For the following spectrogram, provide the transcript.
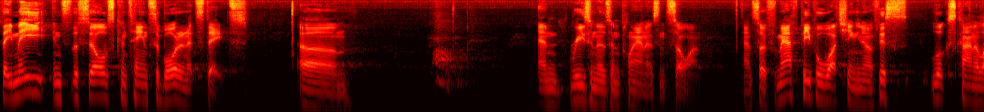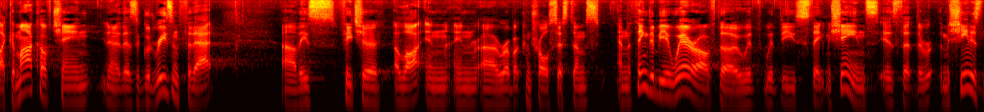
they may in themselves contain subordinate states, um, and reasoners and planners and so on. And so for math people watching, you know, if this looks kind of like a Markov chain, you know, there's a good reason for that. Uh, these feature a lot in, in uh, robot control systems. And the thing to be aware of, though, with, with these state machines is that the, the machine is,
